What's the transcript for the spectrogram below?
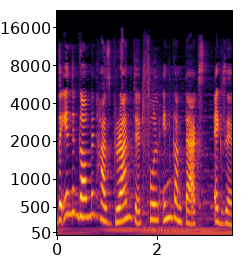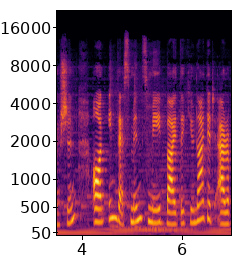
The Indian government has granted full income tax exemption on investments made by the United Arab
